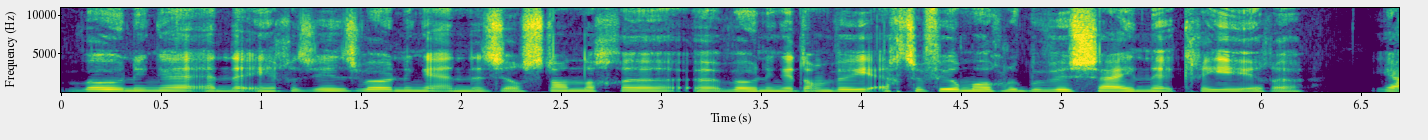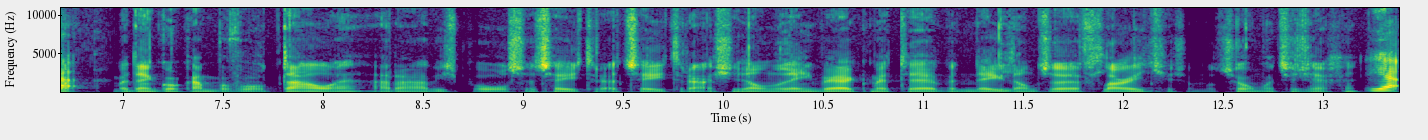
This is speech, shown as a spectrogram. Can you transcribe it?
woningen en de eengezinswoningen en de zelfstandige woningen, dan wil je echt zoveel mogelijk bewustzijn creëren. Ja, Maar denk ook aan bijvoorbeeld taal, hè, Arabisch, Pools, et cetera, et cetera. Als je dan alleen werkt met, eh, met Nederlandse flarretjes, om het zo maar te zeggen. Ja.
